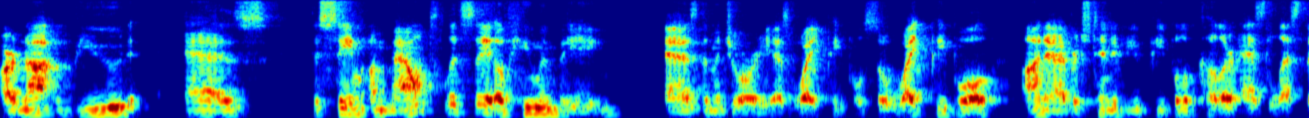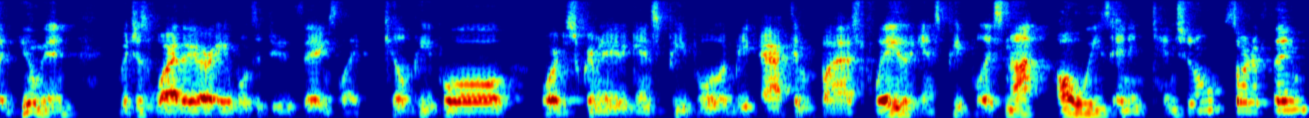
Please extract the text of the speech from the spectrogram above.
are not viewed as the same amount, let's say, of human being as the majority, as white people. So white people, on average, tend to view people of color as less than human, which is why they are able to do things like kill people or discriminate against people or be act in biased ways against people. It's not always an intentional sort of thing,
